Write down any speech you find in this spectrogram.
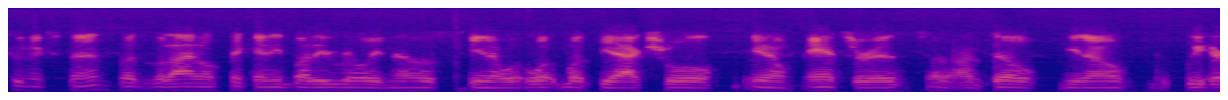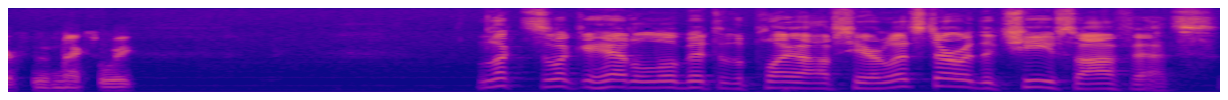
to an extent, but but I don't think anybody really knows, you know, what what the actual you know answer is until you know we hear from them next week. Let's look ahead a little bit to the playoffs here. Let's start with the Chiefs' offense.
